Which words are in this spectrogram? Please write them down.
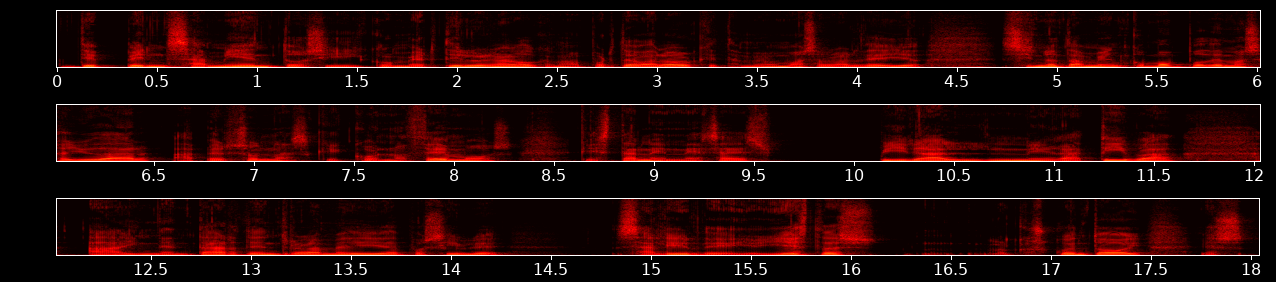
de, pensamientos y convertirlo en algo que me aporte valor, que también vamos a hablar de ello, sino también cómo podemos ayudar a personas que conocemos, que están en esa espiral negativa, a intentar dentro de la medida posible salir de ello. Y esto es lo que os cuento hoy, es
